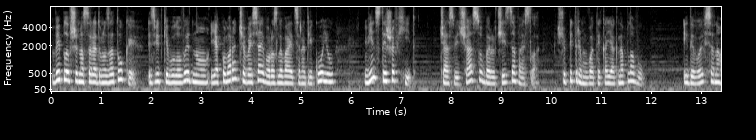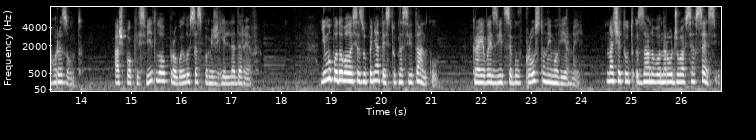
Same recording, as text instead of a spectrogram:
Випливши на середину затоки, звідки було видно, як помаранчеве сяйво розливається над рікою, він стишив хід, час від часу беручись за весла, щоб підтримувати каяк на плаву, і дивився на горизонт, аж поки світло пробилося з поміж гілля дерев. Йому подобалося зупинятись тут на світанку. Краєвид звідси був просто неймовірний, наче тут заново народжувався Всесвіт.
